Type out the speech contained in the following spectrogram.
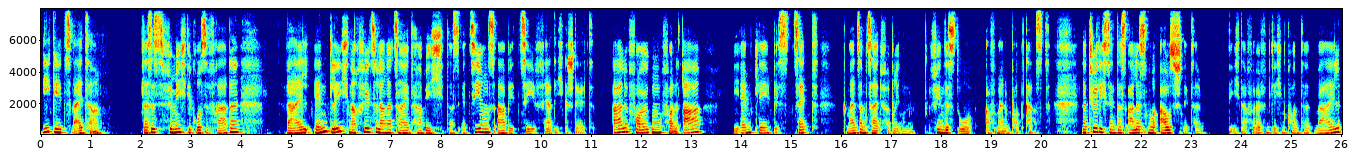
Wie geht's weiter? Das ist für mich die große Frage, weil endlich nach viel zu langer Zeit habe ich das Erziehungs-ABC fertiggestellt. Alle Folgen von A wie Emtli bis Z gemeinsam Zeit verbringen findest du auf meinem Podcast. Natürlich sind das alles nur Ausschnitte, die ich da veröffentlichen konnte, weil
